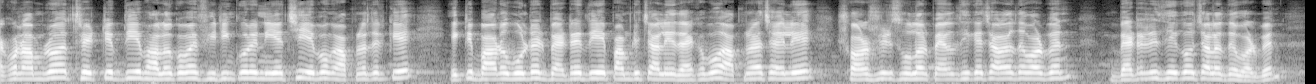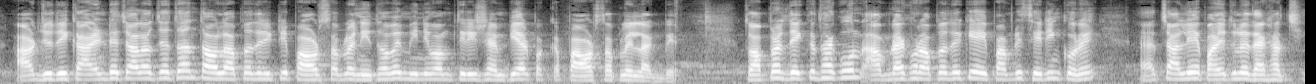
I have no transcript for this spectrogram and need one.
এখন আমরা থ্রেড টেপ দিয়ে ভালোভাবে ফিটিং করে নিয়েছি এবং আপনাদেরকে একটি বারো ভোল্টের ব্যাটারি দিয়ে পাম্পটি চালিয়ে দেখাবো। আপনারা চাইলে সরাসরি সোলার প্যানেল থেকে চালাতে পারবেন, ব্যাটারি থেকেও চালাতে পারবেন। আর যদি কারেন্টে চালাতে চান, তাহলে আপনাদের একটি পাওয়ার সাপ্লাই নিতে হবে। মিনিমাম তিরিশ অ্যাম্পিয়ার পাওয়ার সাপ্লাই লাগবে। তো আপনারা দেখতে থাকুন, আমরা এখন আপনাদেরকে এই পাম্পটি সেটিং করে চালিয়ে পানি তুলে দেখাচ্ছি।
